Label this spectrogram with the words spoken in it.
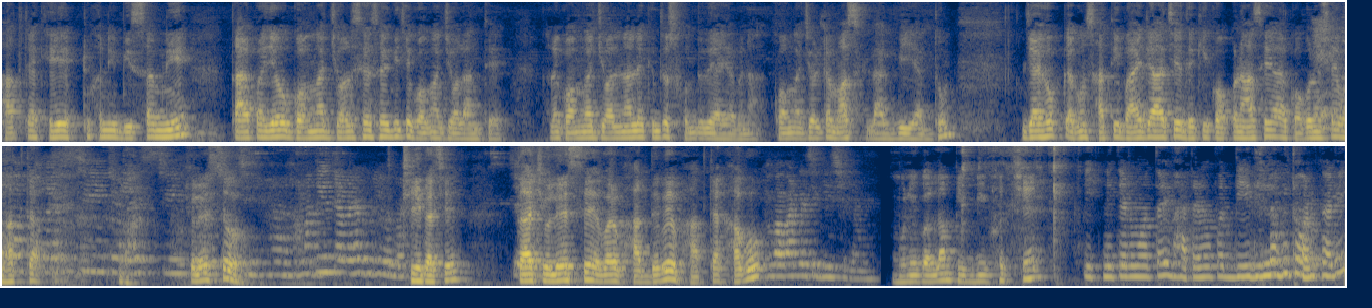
ভাতটা খেয়ে একটুখানি বিশ্রাম নিয়ে তারপরে যাব গঙ্গার জল শেষ হয়ে গেছে গঙ্গার জল আনতে। কারণ গঙ্গার জল নালে কিন্তু সন্ধে দেওয়া যাবে না। গঙ্গার জলটা মাস লাগবেই একদম। যাই হোক এখন সাথী বাইরে আছে দেখি কখন আসে আর কখন আসে ভাতটা চলে এসছো? ঠিক আছে। তা চলে এসছে এবার ভাত দেবে ভাতটা খাব। বাবার কাছে গিয়েছিলাম। মনে করলাম পিকনিক হচ্ছে। পিকনিকের মতোই ভাতের উপর দিয়ে দিলাম তরকারি।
